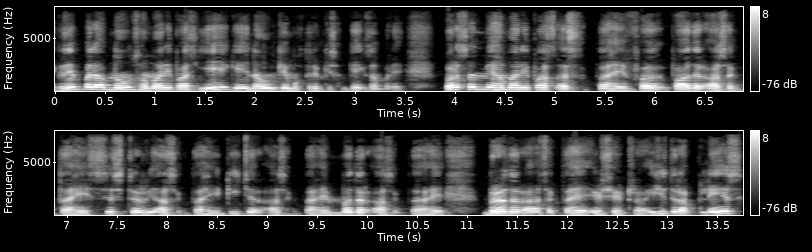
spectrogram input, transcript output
एग्ज़ाम्पल ऑफ़ नाउन्स हमारे पास ये है कि नाउन के मुख्तलिफ़ किस्म के एग्ज़ाम्पल है। पर्सन में हमारे पास आ सकता है फादर आ सकता है सिस्टर आ सकता है टीचर आ सकता है मदर आ सकता है ब्रदर आ सकता है एट्सेट्रा इसी तरह प्लेस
